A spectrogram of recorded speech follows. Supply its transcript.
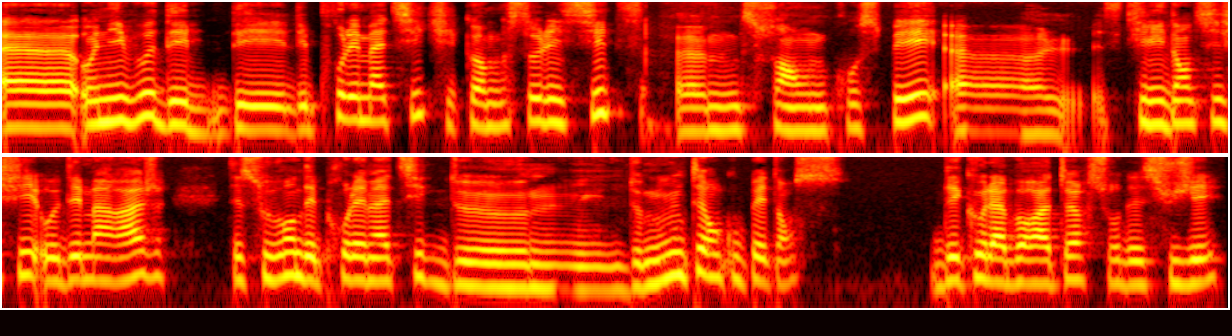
Au niveau des, problématiques, comme sollicite, en prospect, ce qu'il identifie au démarrage, c'est souvent des problématiques de, de montée en compétences des collaborateurs sur des sujets,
